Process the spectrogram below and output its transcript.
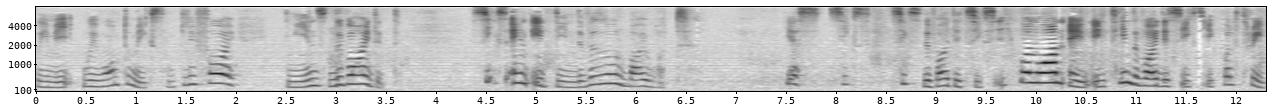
we may we want to make simplify. It means divided. 6 and 18 divisible by what yes 6 6 divided 6 equal 1 and 18 divided 6 equal 3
